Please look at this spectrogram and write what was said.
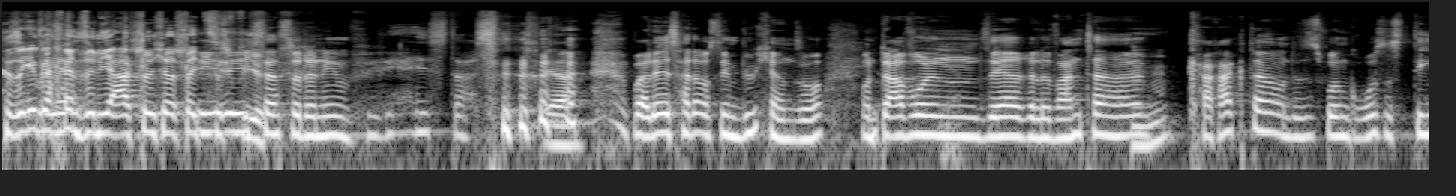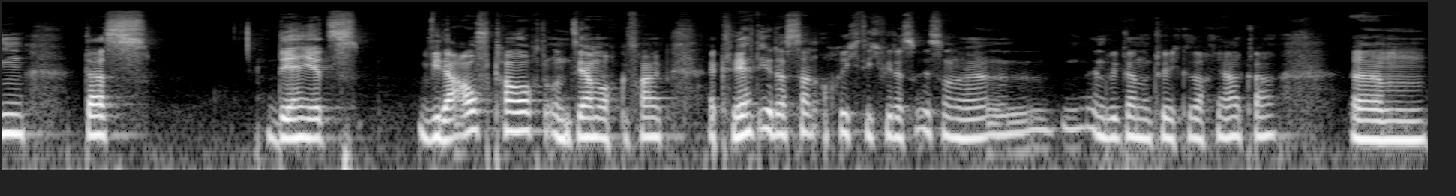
das ergibt gar keinen Sinn, ja, Arschlöcher, schlechtes Spiel. Ich saß so daneben, wer ist das? Ja. Weil der ist halt aus den Büchern so. Und da wohl ein sehr relevanter mhm. Charakter und es ist wohl ein großes Ding, dass der jetzt wieder auftaucht und sie haben auch gefragt, erklärt ihr das dann auch richtig, wie das ist? Und der Entwickler natürlich gesagt, ja, klar. Ähm,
